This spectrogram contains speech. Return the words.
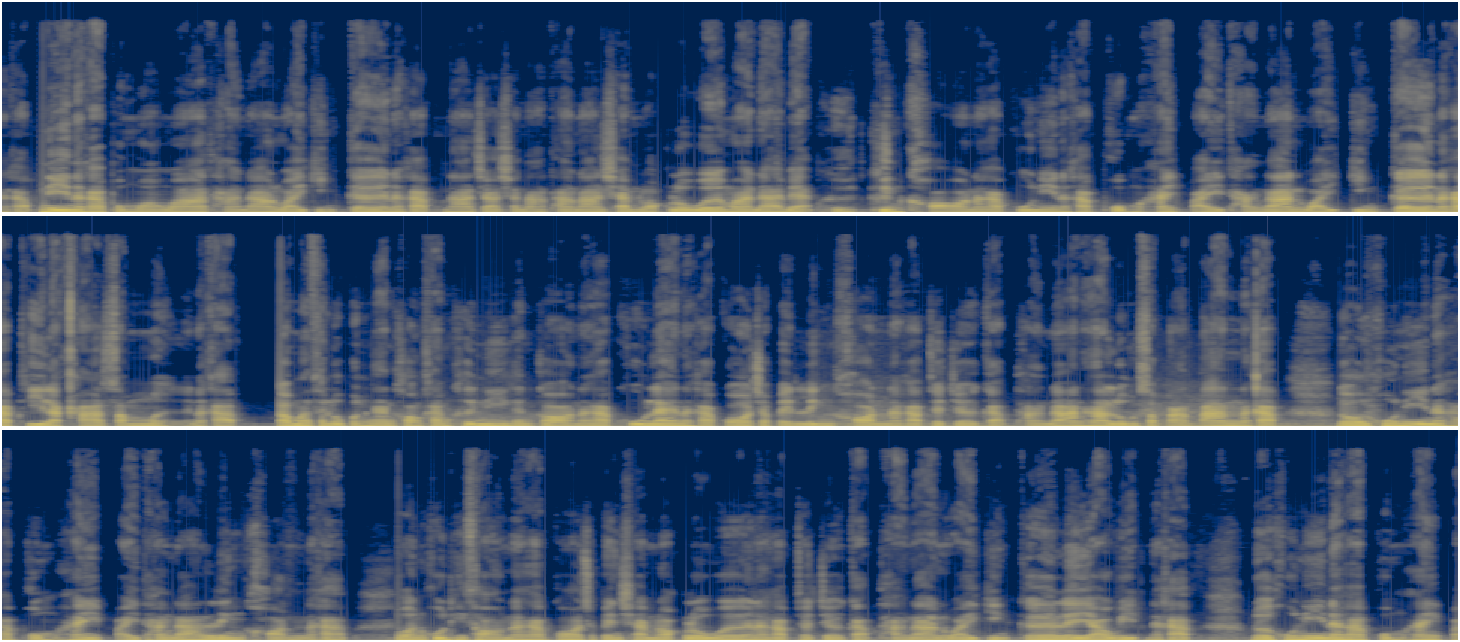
นะครับนี้นะครับผมมองว่าทางด้านไวกิงเกอร์นะครับน่าจะชนะทางด้านแชมป์ล็อกโลเวอร์มาได้แบบหืดขึ้นคอนะครับคู่นี้นะครับผมให้ไปทางด้านไวกิงเกอร์นะครับที่ราคาเสมอนะครับ เรามาสรุปผลงานของค่ำคืนนี้กันก่อนนะครับ คู่แรกนะครับก็จะเป็นลิงคอนนะครับ จะเจอกับทางด้านฮารุมสปาร์ตันนะครับ โดยคู่นี้นะครับผมให้ไปทางด้านลิงคอนนะครับ ส่วนคู่ที่2นะครับก็จะเป็นแชมป์ล็อกโลเวอร์นะครับ จะเจอกับทางด้านไวกิงเกอร์เลยาวิดนะครับ โดยคู่นี้นะครับผมให้ไป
